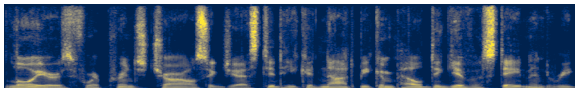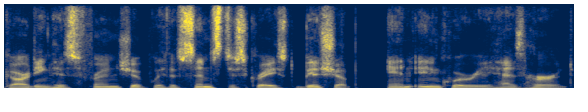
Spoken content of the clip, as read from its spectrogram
Lawyers for Prince Charles suggested he could not be compelled to give a statement regarding his friendship with a since-disgraced bishop, an inquiry has heard.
